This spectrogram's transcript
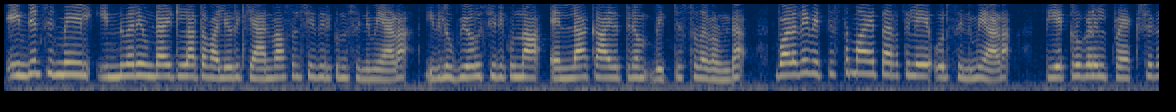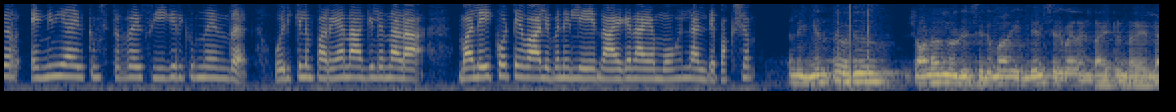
ഇന്ത്യൻ സിനിമയിൽ ഇന്നുവരെ ഉണ്ടായിട്ടില്ലാത്ത വലിയൊരു ക്യാൻവാസിൽ ചെയ്തിരിക്കുന്ന സിനിമയാണ്. ഇതിൽ ഉപയോഗിച്ചിരിക്കുന്ന എല്ലാ കാര്യത്തിനും വ്യത്യസ്തതകളുണ്ട്. വളരെ വ്യത്യസ്തമായ തരത്തിലെ ഒരു സിനിമയാണ്. തിയേറ്ററുകളിൽ പ്രേക്ഷകർ എങ്ങനെയായിരിക്കും ചിത്രത്തെ സ്വീകരിക്കുന്നതെന്നത് ഒരിക്കലും പറയാനാകില്ലെന്നാണ് മലൈക്കോട്ടെ വാലിബനിലെ നായകനായ മോഹൻലാലിന്റെ പക്ഷം. അല്ല ഇങ്ങനത്തെ ഒരു ഷോണറിൽ ഒരു സിനിമ ഇന്ത്യൻ സിനിമയിൽ ഉണ്ടായിട്ടുണ്ടായില്ല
